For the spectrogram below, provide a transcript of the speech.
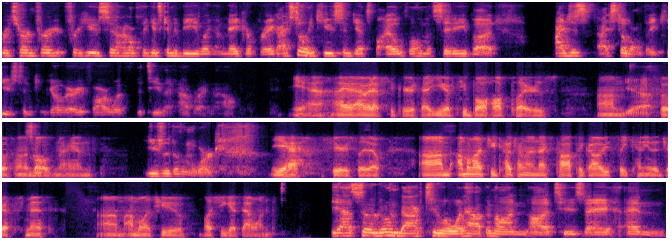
return for, for Houston. I don't think it's going to be like a make or break. I still think Houston gets by Oklahoma City, but I just I still don't think Houston can go very far with the team they have right now. Yeah, I, I would have to agree with that. You have two ball hawk players. Um, yeah. Both want the so, balls in their hands. Usually doesn't work. Yeah, seriously though. Um, I'm gonna let you touch on the next topic. Obviously, Kenny the Jet Smith. Um, I'm gonna let you let you get that one. Yeah. So going back to uh, what happened on uh, Tuesday, and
